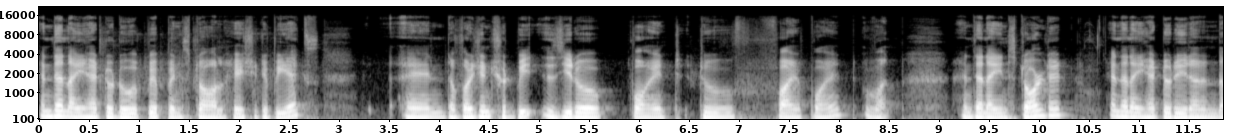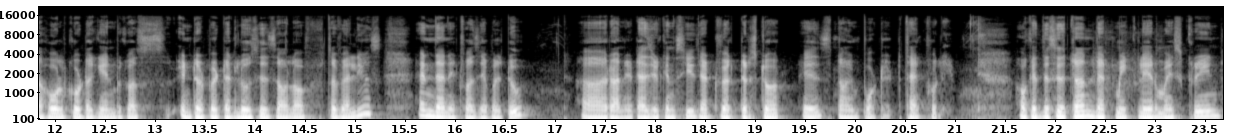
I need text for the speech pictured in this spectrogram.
and then I had to do pip install httpx and the version should be 0 0.25.1 and then I installed it and then I had to rerun the whole code again because interpreter loses all of the values and then it was able to uh, run it. As you can see that vector store is now imported thankfully. Okay this is done. Let me clear my screen.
